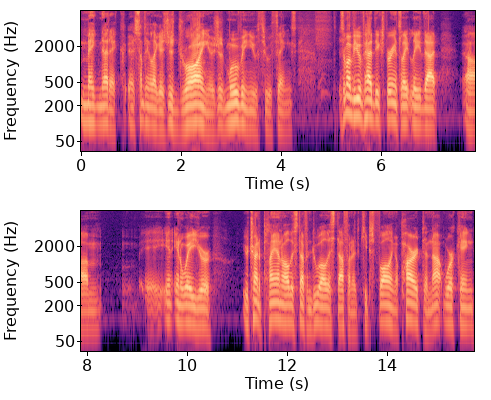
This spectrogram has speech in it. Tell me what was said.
magnetic, uh, something like it's just drawing you, it's just moving you through things. Some of you have had the experience lately that, um, in, in a way, you're you're trying to plan all this stuff and do all this stuff, and it keeps falling apart and not working.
